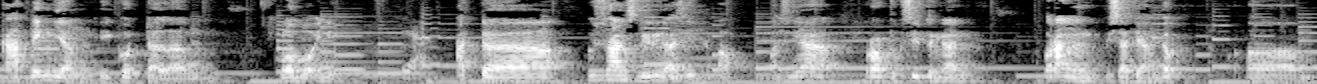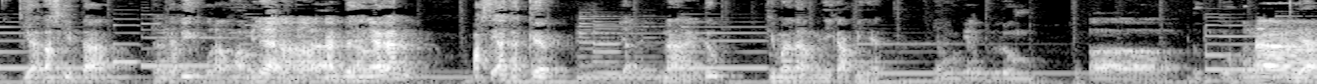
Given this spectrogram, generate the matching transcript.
cutting yang ikut dalam kelompok ini. Ya. Ada kesusahan sendiri nggak sih? Apa, maksudnya produksi dengan orang yang bisa dianggap eh, di atas kita. dan Jadi masih kurang familiar gitu Nah, ya kan biasanya kan pasti ada gap. Ya. Nah itu gimana menyikapinya? yang mungkin belum eh, begitu kenal Iya.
